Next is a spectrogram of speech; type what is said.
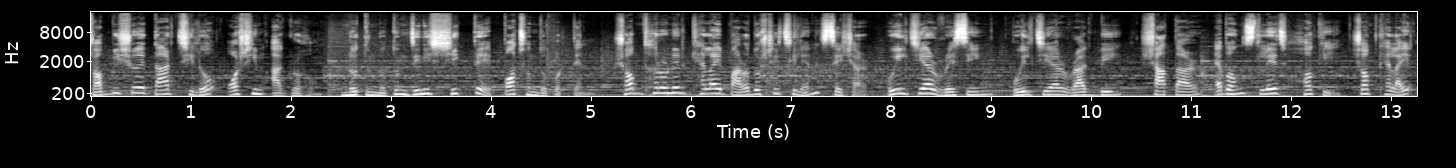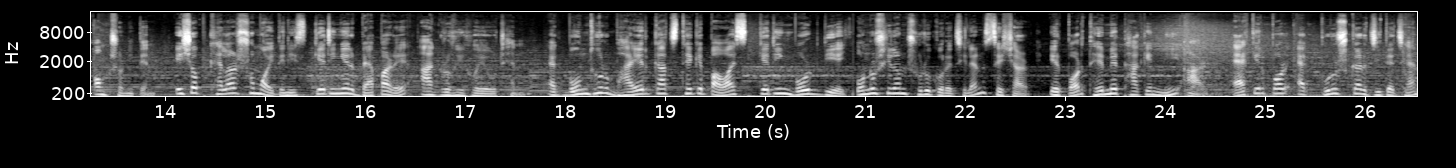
সব বিষয়ে তার ছিল অসীম আগ্রহ। নতুন নতুন জিনিস শিখতে পছন্দ করতেন। সব ধরনের খেলায় পারদর্শী ছিলেন সেশার হুইল চেয়ার রেসিং হুইল চেয়ার রাগবি, সাঁতার এবং স্লেজ হকি সব খেলায় অংশ নিতেন। এসব খেলার সময় তিনি স্কেটিংয়ের ব্যাপারে আগ্রহী হয়ে ওঠেন। এক বন্ধুর ভাইয়ের কাছ থেকে পাওয়া স্কেটিং বোর্ড দিয়েই অনুশীলন শুরু করেছিলেন সেশার এরপর থেমে থাকেননি আর একের পর এক পুরস্কার জিতেছেন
